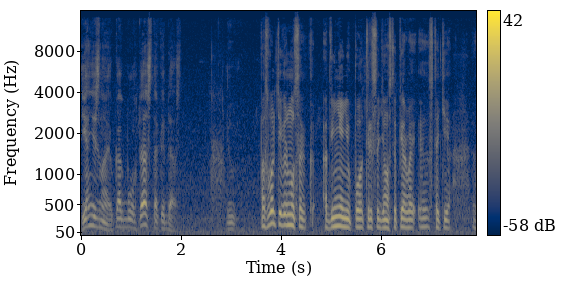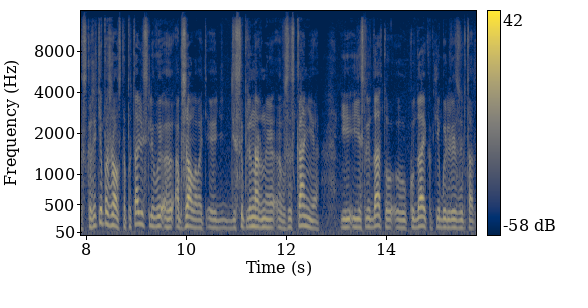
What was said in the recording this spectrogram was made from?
Я не знаю, как Бог даст, так и даст. Позвольте вернуться к обвинению по 391 э, статье. Скажите, пожалуйста, пытались ли вы э, обжаловать э, дисциплинарные взыскания? И, если да, то куда и какие были результаты?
